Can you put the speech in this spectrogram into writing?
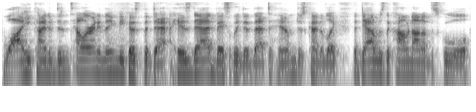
why he kind of didn't tell her anything because the dad, his dad, basically did that to him. Just kind of like the dad was the commandant of the school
